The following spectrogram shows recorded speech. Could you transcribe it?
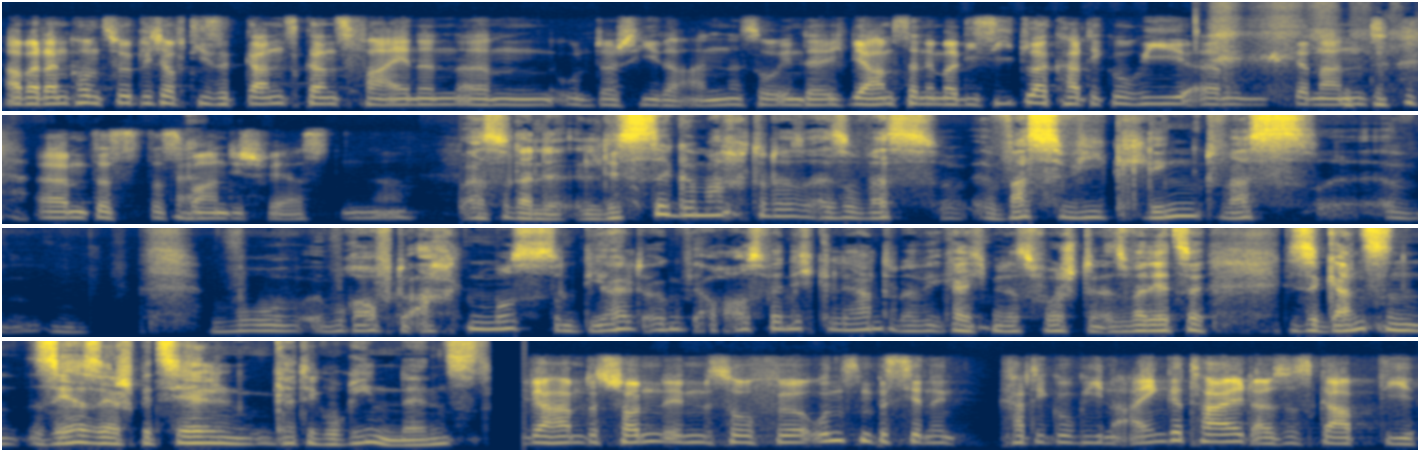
Aber dann kommt es wirklich auf diese ganz, ganz feinen ähm, Unterschiede an. So in der, wir haben es dann immer die Siedlerkategorie ähm, genannt. ähm, das das ja. waren die schwersten. Ja. Hast du da eine Liste gemacht oder so? Also was, was wie klingt, was, äh, wo, worauf du achten musst und die halt irgendwie auch auswendig gelernt? Oder wie kann ich mir das vorstellen? Also, weil du jetzt diese ganzen sehr, sehr speziellen Kategorien nennst. Wir haben das schon in so für uns ein bisschen in Kategorien eingeteilt. Also es gab die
